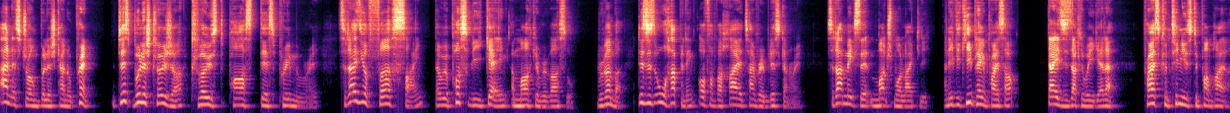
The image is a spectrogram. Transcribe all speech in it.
and a strong bullish candle print. This bullish closure closed past this premium array, so that is your first sign that we're possibly getting a market reversal. Remember, this is all happening off of a higher time frame discount array, so that makes it much more likely. And if you keep playing price out, that is exactly what you get at. Price continues to pump higher.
